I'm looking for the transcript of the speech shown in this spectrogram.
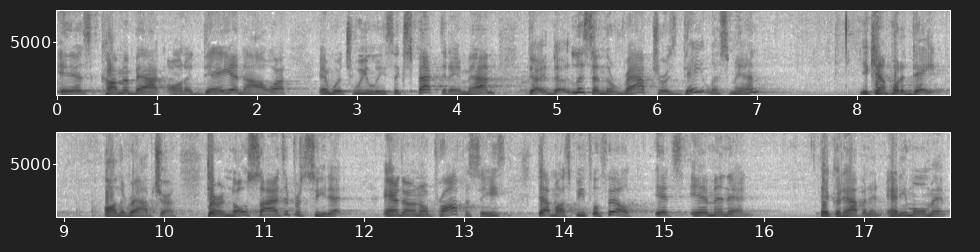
is coming back on a day and hour in which we least expect it. Amen? The, the, listen, the rapture is dateless, man. You can't put a date on the rapture. There are no signs that precede it, and there are no prophecies that must be fulfilled. It's imminent. It could happen at any moment,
